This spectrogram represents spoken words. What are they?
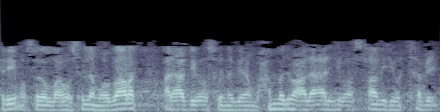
كريم وصلى الله وسلم وبارك على عبده ورسول نبينا محمد وعلى آله وأصحابه والتابعين.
